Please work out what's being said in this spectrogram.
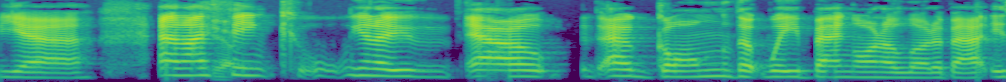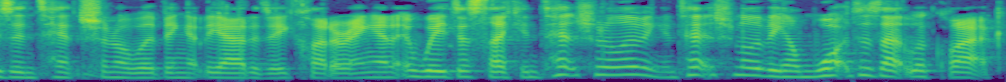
Yeah. And I think, you know, our our gong that we bang on a lot about is intentional living at the art of decluttering. And we're just like intentional living, intentional living. And what does that look like?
